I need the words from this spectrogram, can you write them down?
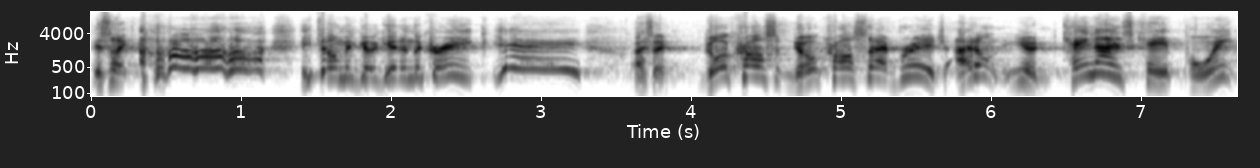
It's like, oh, he told me to go get in the creek. Yay! I say, go across, go across that bridge. I don't, you know, canines can't point.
